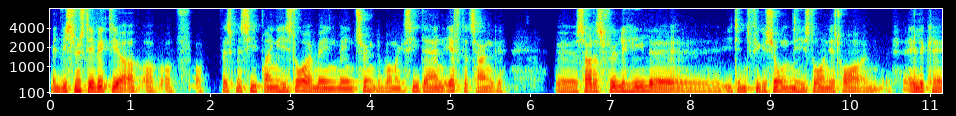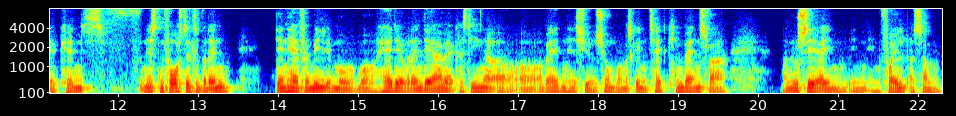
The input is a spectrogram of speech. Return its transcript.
men vi synes, det er vigtigt at, at, at, at hvad skal man sige, bringe historie med en, med en tyngde, hvor man kan sige, at der er en eftertanke. Øh, Øh, så er der selvfølgelig hele øh, identifikationen i historien. Jeg tror, alle kan, kan næsten forestille sig, hvordan den her familie må, må have det, og hvordan det er at være Christina, og, og, og være i den her situation, hvor man skal ind og tage et kæmpe ansvar og nu ser en, en, en forælder, som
